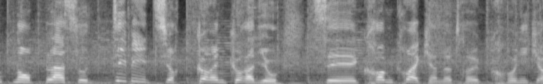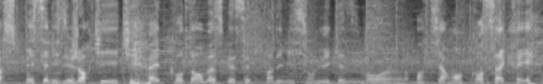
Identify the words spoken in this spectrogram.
Maintenant, place au 10 bits sur Korenko Radio. C'est Chrome Crack, hein, notre chroniqueur spécialiste du genre, qui, va être content parce que cette fin d'émission lui est quasiment euh, entièrement consacrée.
